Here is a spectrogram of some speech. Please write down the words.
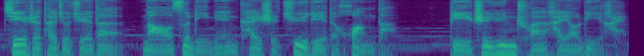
接着他就觉得脑子里面开始剧烈的晃荡，比之晕船还要厉害。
